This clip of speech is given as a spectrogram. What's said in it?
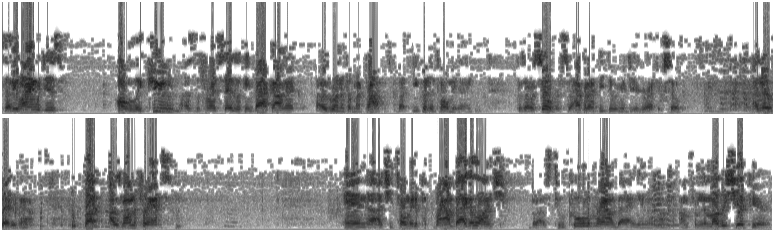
study languages. Overly cute, as the French say. Looking back on it, I was running from my problems, but you couldn't have told me then because I was sober. So how could I be doing a geographic sober? I know better now. But I was going to France and uh, she told me to put brown bag of lunch, but I was too cool to brown bag. You know, I'm from the mothership here.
